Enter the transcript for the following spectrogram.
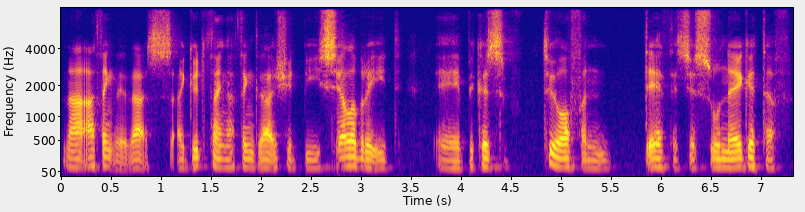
and I, I think that that's a good thing. I think that should be celebrated uh, because too often death is just so negative.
